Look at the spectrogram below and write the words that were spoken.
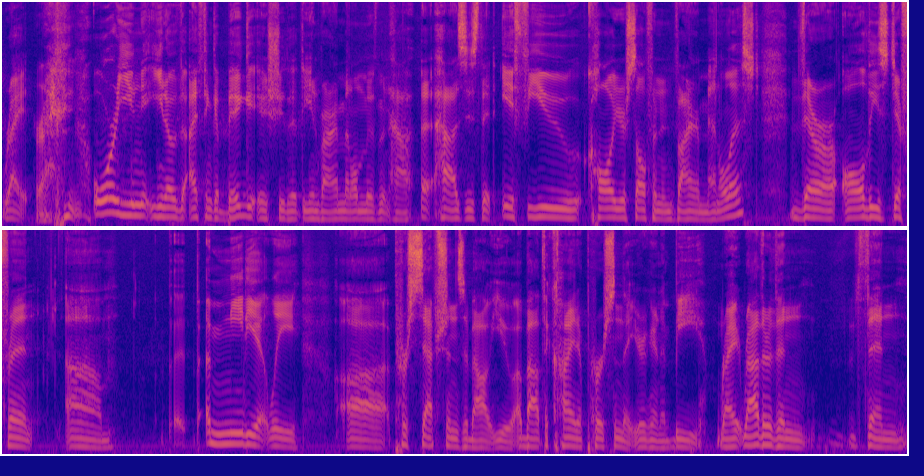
Right. Right. Or you you know I think a big issue that the environmental movement ha- has is that if you call yourself an environmentalist, there are all these different um, immediately uh, perceptions about you about the kind of person that you're going to be, right? Rather than than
